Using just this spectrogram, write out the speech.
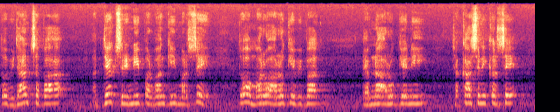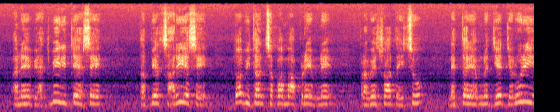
તો વિધાનસભા અધ્યક્ષશ્રીની પરવાનગી મળશે, તો અમારો આરોગ્ય વિભાગ એમના આરોગ્યની ચકાસણી કરશે અને વ્યાજબી રીતે હશે, તબિયત સારી હશે, તો વિધાનસભામાં આપણે એમને પ્રવેશવા દઈશું. નહીતર એમને જે જરૂરી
